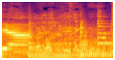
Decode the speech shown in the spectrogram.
Italia.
